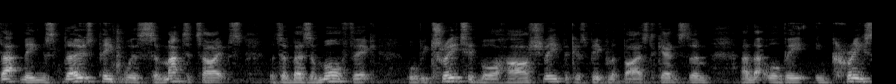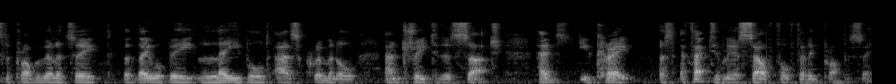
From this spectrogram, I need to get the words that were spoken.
that means those people with somatotypes that are mesomorphic will be treated more harshly because people are biased against them and that will be increase the probability that they will be labelled as criminal and treated as such. Hence you create a, effectively a self-fulfilling prophecy.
